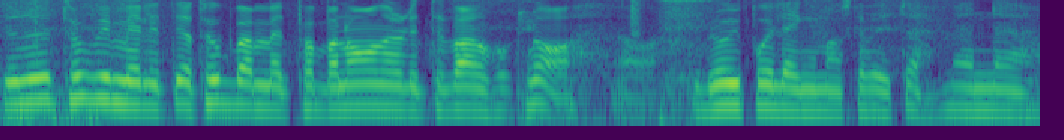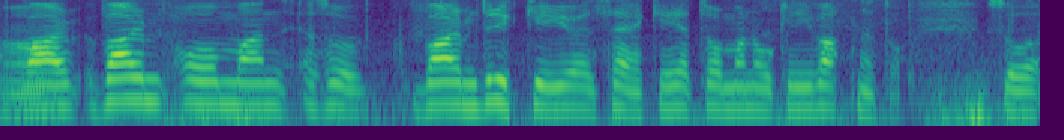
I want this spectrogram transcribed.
Du, nu tog vi med lite, jag tog bara med ett par bananer och lite varm choklad. Ja, det beror ju på hur länge man ska vara ute. Men eh, Ja. varm, varm, om man, alltså, varm dryck är ju en säkerhet om man åker i vattnet. Då. Så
